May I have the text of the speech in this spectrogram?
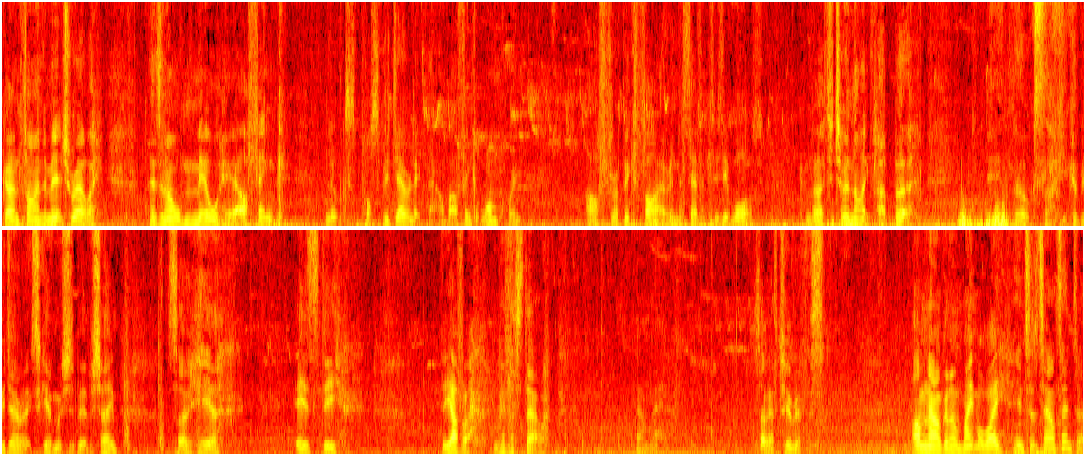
go and find the miniature railway. There's an old mill here. I think it looks possibly derelict now, but I think at one point, after a big fire in the 70s, it was converted to a nightclub. But it looks like it could be derelict again, which is a bit of a shame. So here is the the other River Stour down there. So we have two rivers. I'm now going to make my way into the town centre.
